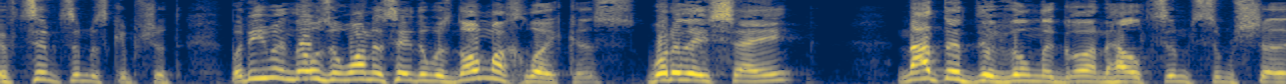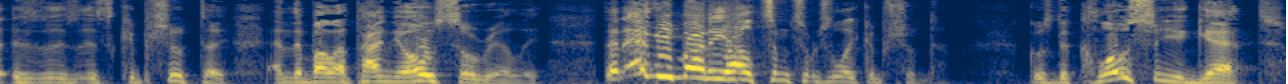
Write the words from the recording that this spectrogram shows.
if tzimtzum is kipshut. But even those who want to say there was no machlaikis, what are they saying? Not that the Vilna Gaon held tzimtzum is, is, is kipshuta, and the Baal HaTanya also really. That everybody held tzimtzum like kipshuta. Because the closer you get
